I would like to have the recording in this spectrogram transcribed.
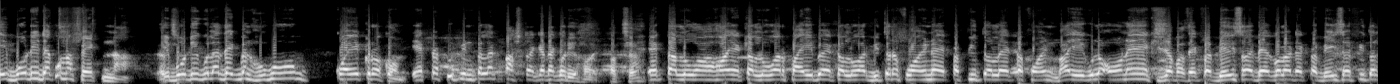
এই বডিটা কোনো ফ্যাক্ট না। এই আচ্ছা। বডি গুলা দেখবেন হুবহু কয়েক রকম। একটা টুপিন পেলাক পাঁচটা ক্যাটাগরি হয়। আচ্ছা। একটা লোহা হয় একটা লোয়ার পাইপ একটা লোয়ার ভিতরে পয়েন্ট হয় একটা পিতল একটা পয়েন্ট ভাই এগুলো অনেক হিসাব আছে। একটা বেস হয় ব্যাগলাট একটা বেস হয় পিতল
